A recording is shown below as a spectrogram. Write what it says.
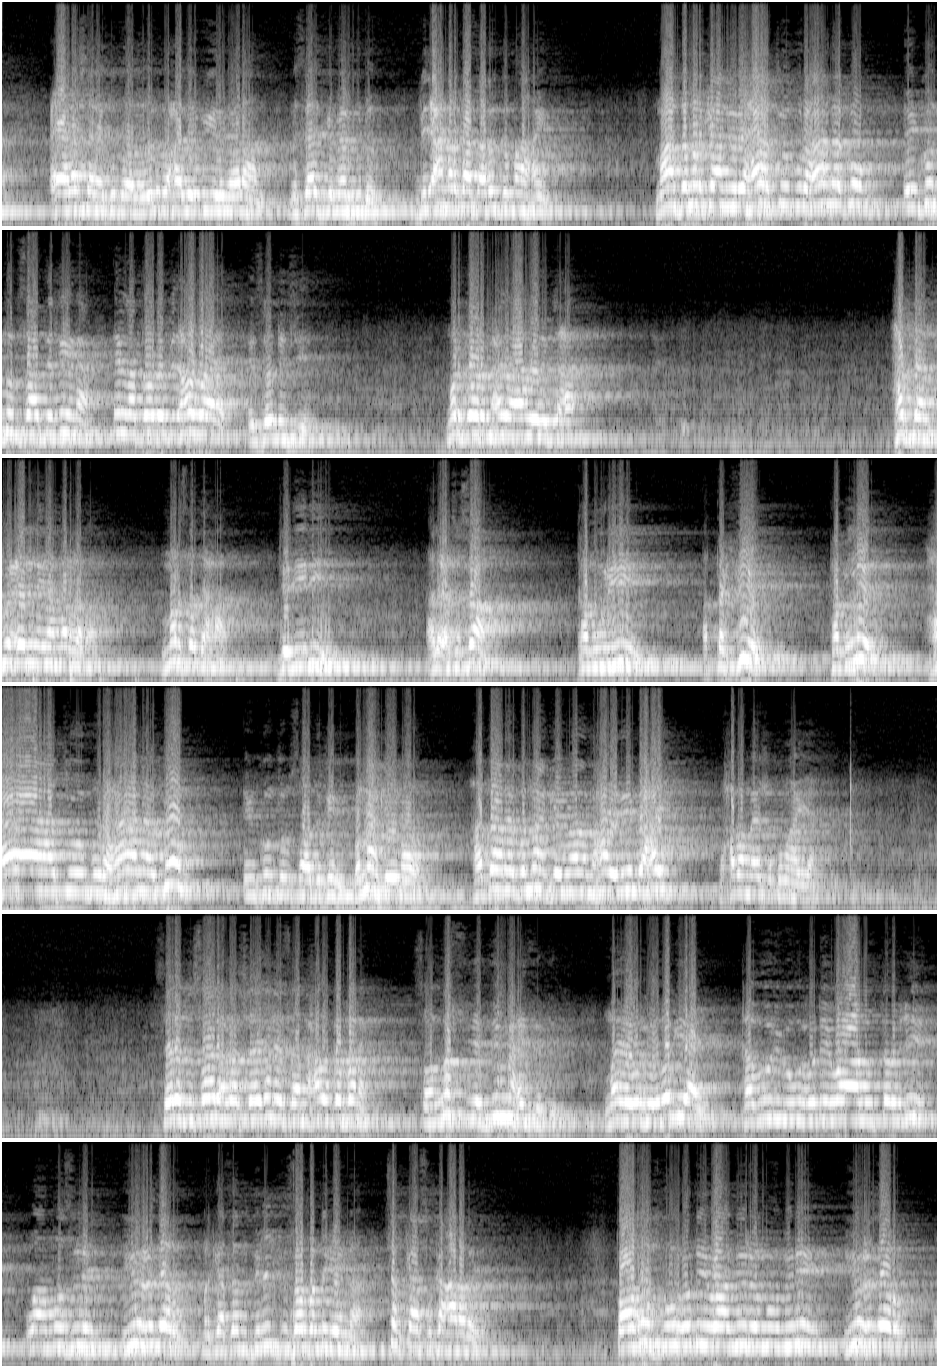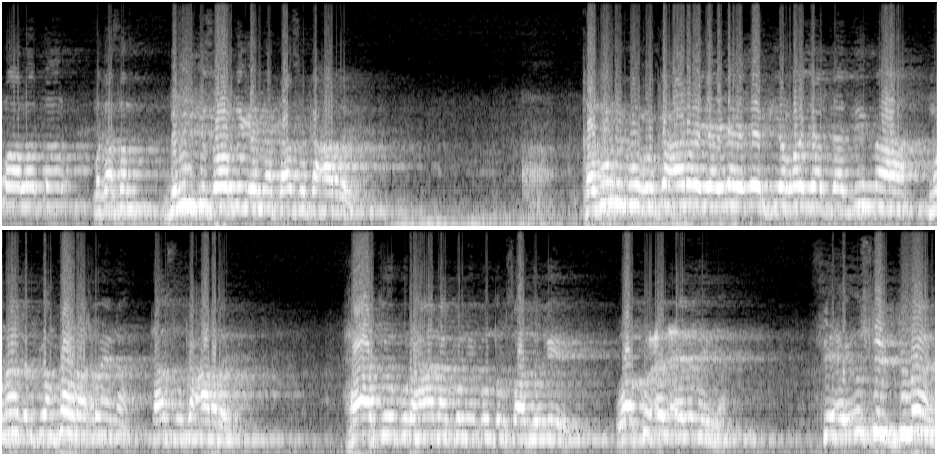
ah ceelashan ay ku dooda weli waxaa laygu yidhi meelahan masaajidka meel ku dhow. Bidca markaas arrintu ma ahayn. Maanta markaan nidhi haatuu burhaanakum in kuntum saadiqiina. In la doodo bidco waaye ay soo dhejiyeen. Marka hore maxay ahaan weyda bidca? Haddaan ku celinayaa mar labaad mar saddexaad jadiidiya alictisaam qabuuriyiin altakfiir tabliiq haatuu burhaanakum in kuntum saadiqiin. Banaanka imaada haddaanay banaanka imaada maxaa idiin baxay? Waxba meesha kuma hayaan. Salafu saalix baad sheeganaysaa maxaa u gabanay soo nas iyo diin ma haysatid. Maya wuxuu og yahay qabuurigu wuxuu dhihi waa tawxiid waa muslim yucdar markaasaanu daliilkii soo bandhigaynaa sharkaasu ka carabaya taaquudku wuxuu dhihi waa amiiru lmu'miniin yucdar waa la markaasaan daliilkii soo hordhigaynaa taasuu ka carabaya qabuurigu wuxuu ka cararayaa ilaahay keyrkiiya loo yeertaa diin maaha munaaqibkii aan ka hor akrinaynaa taasuu ka cararaya haatuu burhaanakum in kuntum saadiqiin. Waa ku celcelinaynaa si ay u sii dumaan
